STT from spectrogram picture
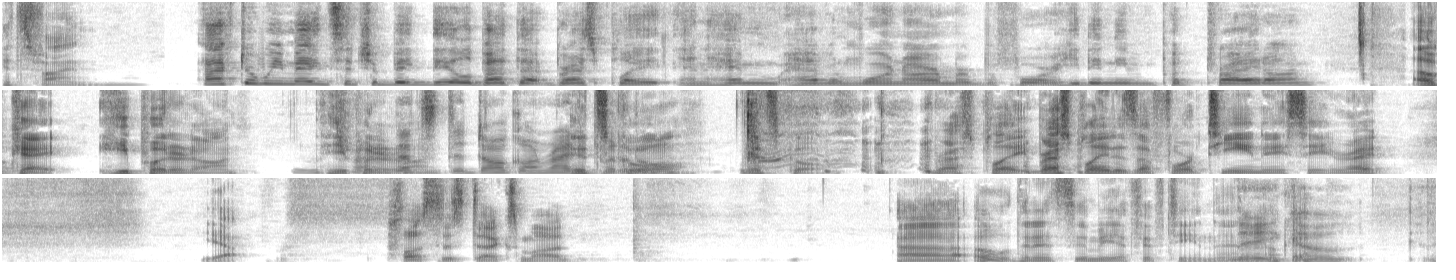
It's fine. After we made such a big deal about that breastplate and him having worn armor before, he didn't even put try it on. okay he put it on. He That's put it That's on. That's the doggone right. it's he put It cool. on. it's cool. Breastplate breastplate is a 14 ac right? Yeah Plus his dex mod. uh oh then it's gonna be a 15 then There you okay go. Are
